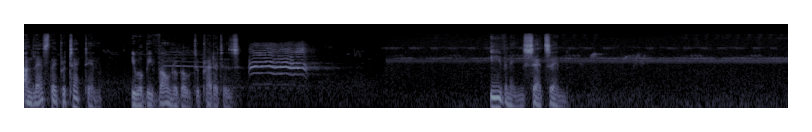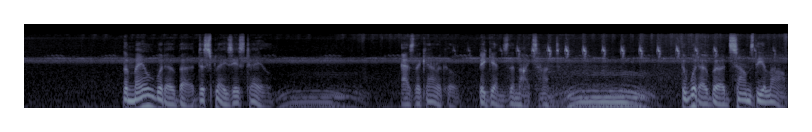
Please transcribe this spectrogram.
Unless they protect him, he will be vulnerable to predators. Evening sets in. The male widow bird displays his tail as the caracal begins the night's hunt. The widow bird sounds the alarm.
